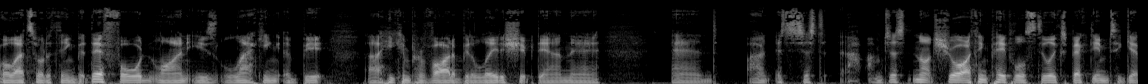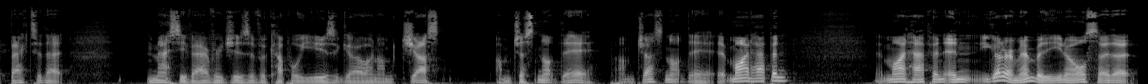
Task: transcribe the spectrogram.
all that sort of thing, but their forward line is lacking a bit. Uh, he can provide a bit of leadership down there, and I, it's just I'm just not sure. I think people still expect him to get back to that massive averages of a couple of years ago, and I'm just I'm just not there. I'm just not there. It might happen. It might happen, and you got to remember, you know, also that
